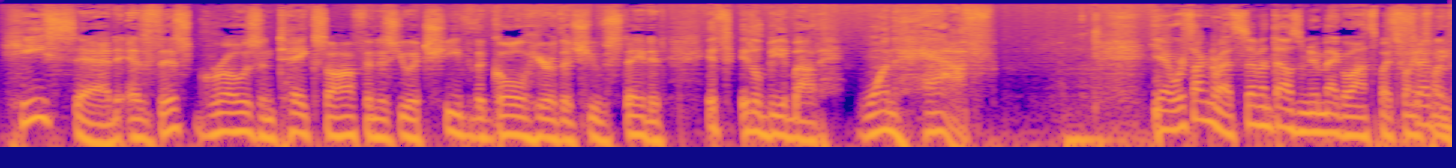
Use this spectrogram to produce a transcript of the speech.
He said, as this grows and takes off, and as you achieve the goal here that you've stated, it's, it'll be about one half. Yeah, we're talking about 7,000 new megawatts by 2025.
